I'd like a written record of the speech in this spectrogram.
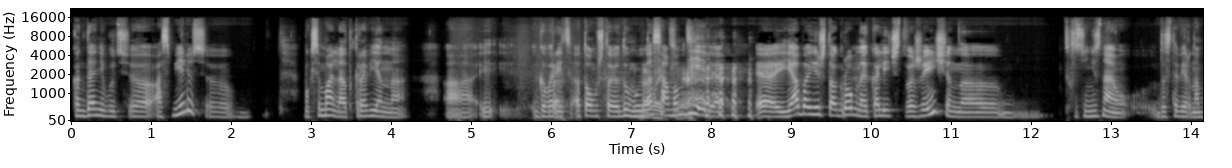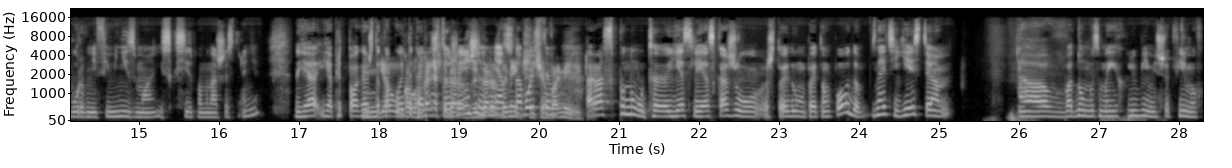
когда-нибудь э, осмелюсь э, максимально откровенно а, говорить да. о том, что я думаю Давайте. на самом деле. Я боюсь, что огромное количество женщин, кстати, не знаю достоверно об уровне феминизма и сексизма в нашей стране, но я, я предполагаю, что какое-то количество конечно, женщин гораздо, гораздо меня с удовольствием распнут, если я скажу, что я думаю по этому поводу. Знаете, есть а, в одном из моих любимейших фильмов,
